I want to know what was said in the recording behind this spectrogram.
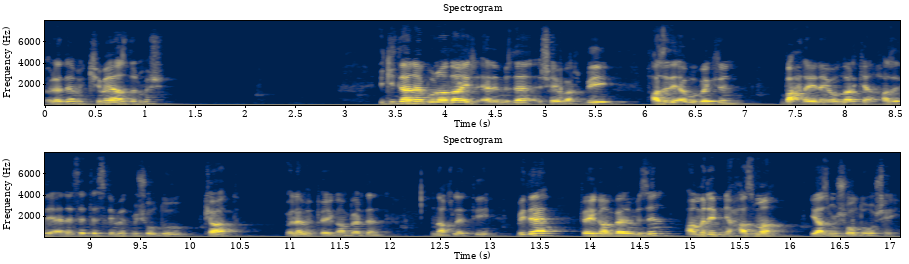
Öyle değil mi? Kime yazdırmış? İki tane buna dair elimizde şey var. Bir Hazreti Ebu Bekir'in Bahreyn'e yollarken Hazreti Enes'e teslim etmiş olduğu kağıt. Öyle mi? Peygamberden naklettiği. Bir de Peygamberimizin Amr İbni Hazm'a yazmış olduğu şey.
